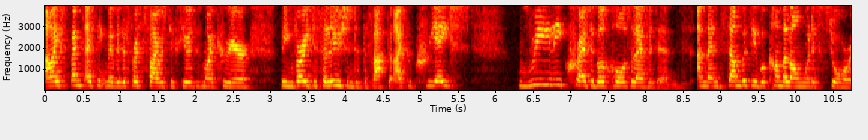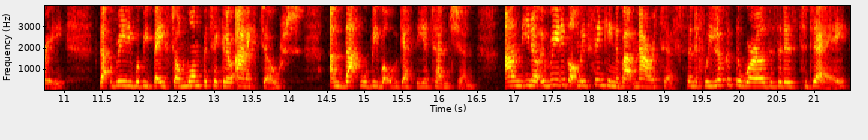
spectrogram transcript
And I spent, I think, maybe the first five or six years of my career being very disillusioned at the fact that I could create really credible causal evidence, and then somebody would come along with a story that really would be based on one particular anecdote, and that would be what would get the attention. And you know, it really got me thinking about narratives. And if we look at the world as it is today,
